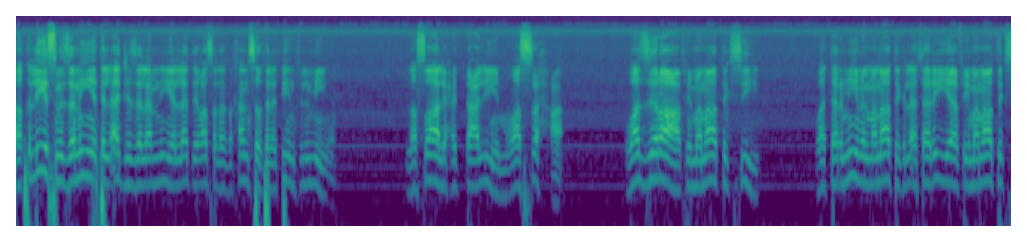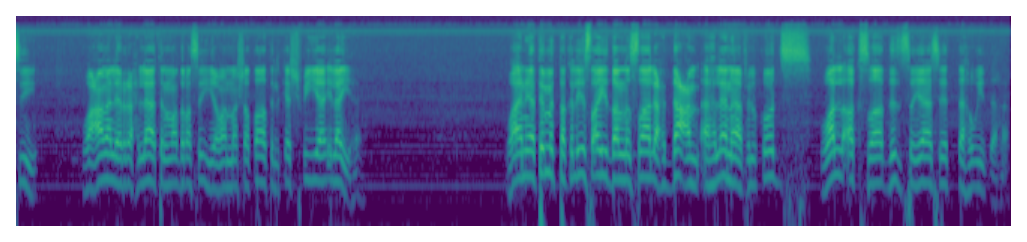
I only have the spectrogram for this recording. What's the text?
تقليص ميزانية الأجهزة الأمنية التي وصلت 35% لصالح التعليم والصحة والزراعة في مناطق سي وترميم المناطق الأثرية في مناطق سي وعمل الرحلات المدرسية والنشاطات الكشفية إليها. وأن يتم التقليص أيضا لصالح دعم أهلنا في القدس والأقصى ضد سياسة تهويدها.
